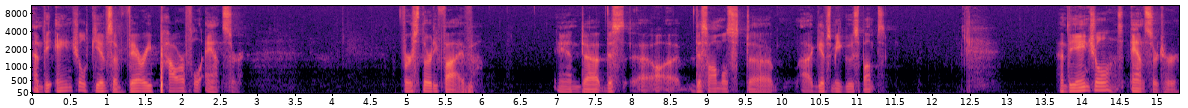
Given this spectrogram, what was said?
And the angel gives a very powerful answer. Verse 35. And uh, this, uh, this almost uh, uh, gives me goosebumps. And the angel answered her,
